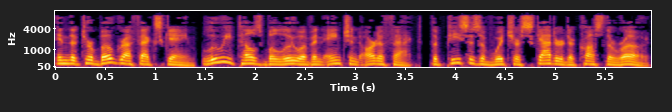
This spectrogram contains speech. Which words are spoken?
In the TurboGrafx game, Louie tells Baloo of an ancient artifact, the pieces of which are scattered across the road.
